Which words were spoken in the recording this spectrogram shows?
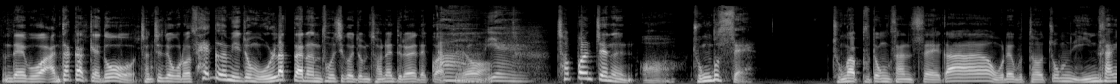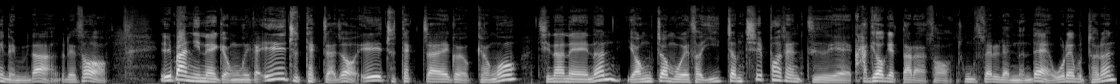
근데 뭐 안타깝게도 전체적으로 세금이 좀 올랐다는 소식을 좀 전해드려야 될 것 같아요. 아, 예. 첫 번째는 어 종부세. 종합부동산세가 올해부터 좀 인상이 됩니다. 그래서 일반인의 경우, 그러니까 1주택자죠. 1주택자의 경우 지난해에는 0.5에서 2.7%의 가격에 따라서 종부세를 냈는데 올해부터는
